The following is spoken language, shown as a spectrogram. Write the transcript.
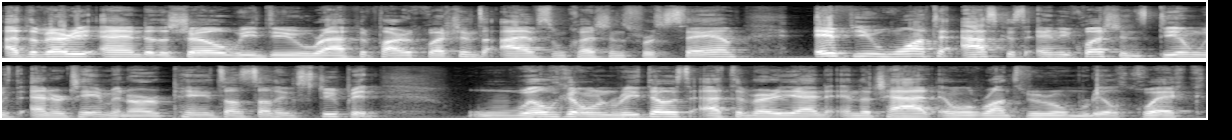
At the very end of the show, we do rapid fire questions. I have some questions for Sam. If you want to ask us any questions dealing with entertainment or opinions on something stupid, we'll go and read those at the very end in the chat, and we'll run through them real quick.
